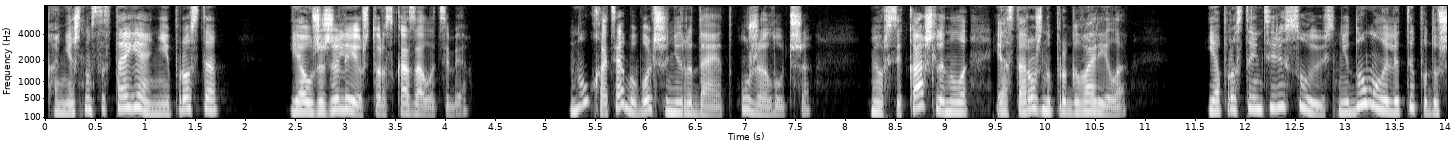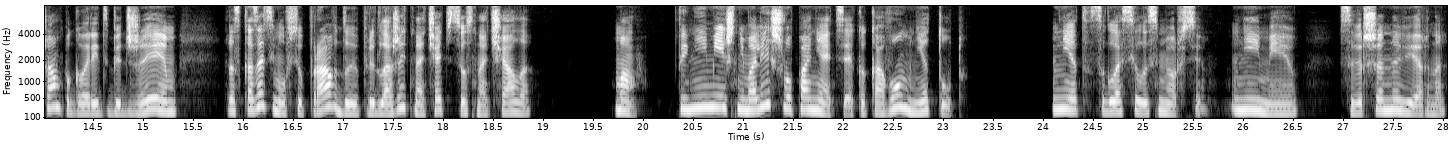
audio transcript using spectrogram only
Конечно, в состоянии, просто... Я уже жалею, что рассказала тебе. Ну, хотя бы больше не рыдает, уже лучше. Мерси кашлянула и осторожно проговорила. Я просто интересуюсь, не думала ли ты по душам поговорить с Биджеем, рассказать ему всю правду и предложить начать все сначала? Мам, ты не имеешь ни малейшего понятия, каково мне тут. Нет, согласилась Мерси, не имею. Совершенно верно.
